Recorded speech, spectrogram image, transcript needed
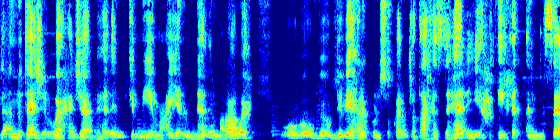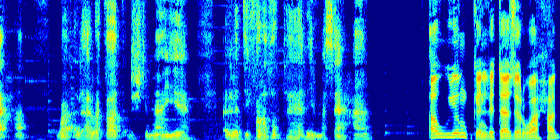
لأنه تاجر واحد جاء بهذه الكمية معينة من هذه المراوح وبيبيعها لكل سكان قطاع غزة. هذه هي حقيقة المساحة والعلاقات الاجتماعية التي فرضتها هذه المساحة. أو يمكن لتاجر واحد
